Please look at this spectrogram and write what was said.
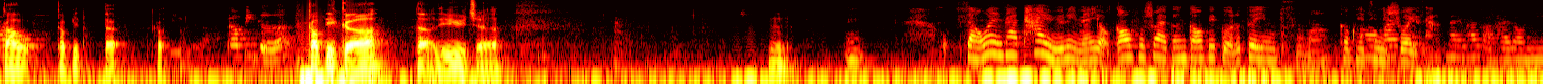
高高逼的。高 เกาปีเก๋อ 高逼格的李宇哲，嗯，想问一下，泰语里面有高富帅跟高逼格的对应词吗？可不可以请你说一下？ ในภาษาไทยเรามี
